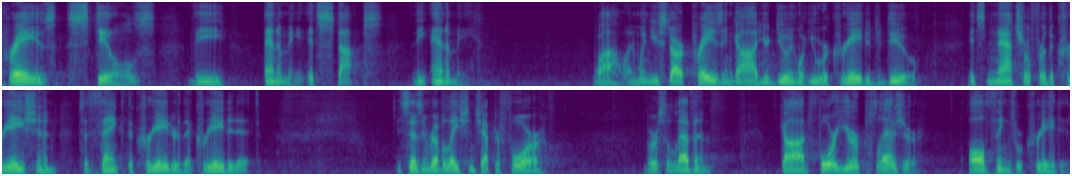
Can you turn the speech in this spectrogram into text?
praise stills the enemy, it stops the enemy. Wow. And when you start praising God, you're doing what you were created to do. It's natural for the creation to thank the creator that created it. It says in Revelation chapter 4, verse 11, God, for your pleasure, all things were created.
